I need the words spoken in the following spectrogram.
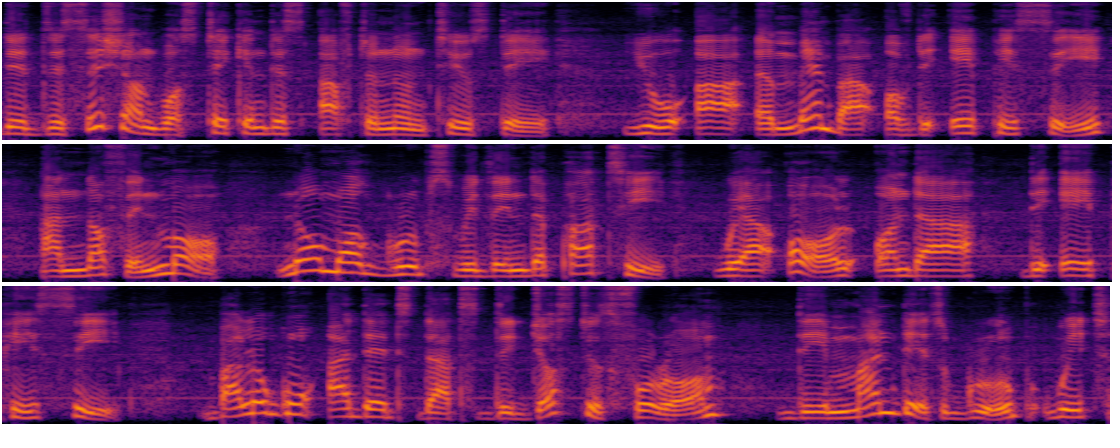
The decision was taken this afternoon, Tuesday. You are a member of the APC and nothing more. No more groups within the party. We are all under the APC. Balogun added that the Justice Forum the mandate group, which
